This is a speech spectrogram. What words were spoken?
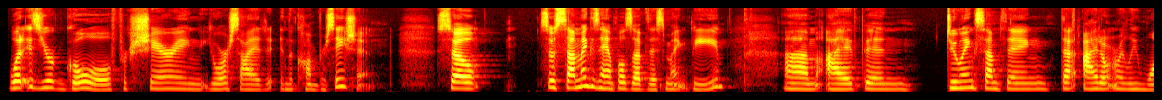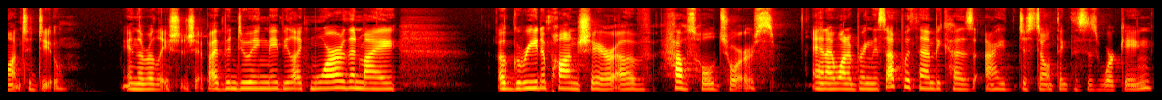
What is your goal for sharing your side in the conversation? So, so some examples of this might be um, I've been doing something that I don't really want to do in the relationship. I've been doing maybe like more than my agreed upon share of household chores. And I want to bring this up with them because I just don't think this is working.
